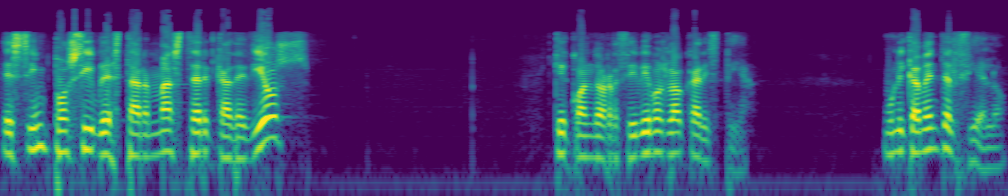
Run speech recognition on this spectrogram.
es imposible estar más cerca de Dios que cuando recibimos la Eucaristía. Únicamente el cielo.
